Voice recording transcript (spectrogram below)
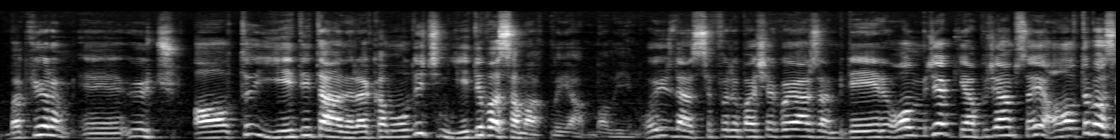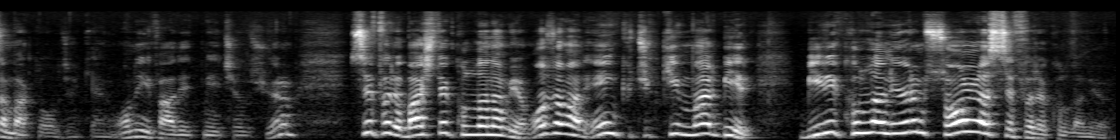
bakıyorum 3, 6, 7 tane rakam olduğu için 7 basamaklı yapmalıyım. O yüzden sıfırı başa koyarsam bir değeri olmayacak. Yapacağım sayı 6 basamaklı olacak yani. Onu ifade etmeye çalışıyorum. Sıfırı başta kullanamıyorum. O zaman en küçük kim var? 1. 1'i kullanıyorum sonra sıfırı kullanıyorum.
